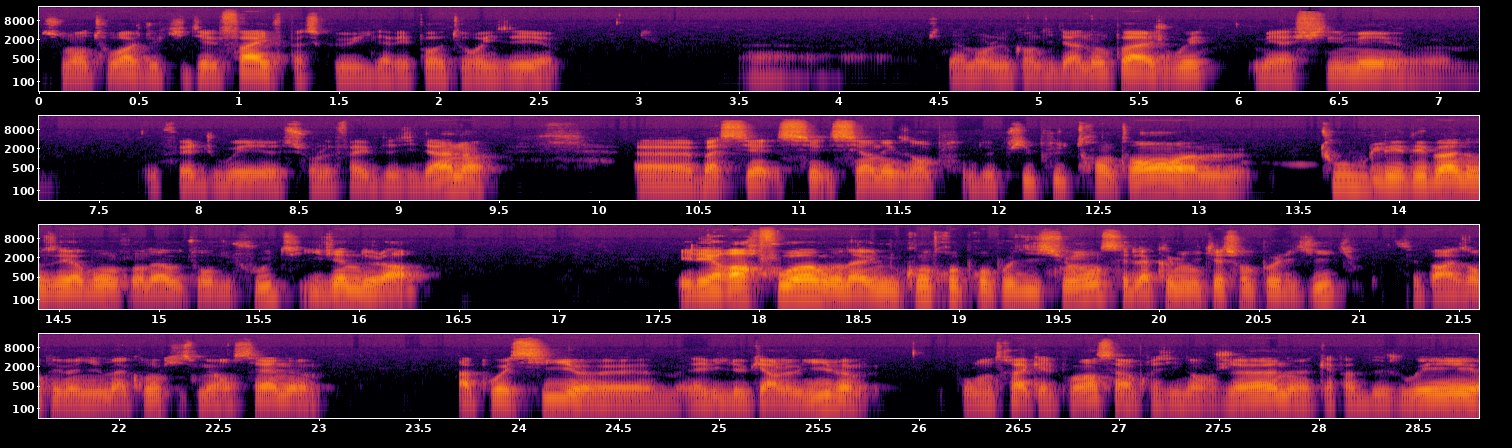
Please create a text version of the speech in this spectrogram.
son entourage de quitter le Five parce qu'il n'avait pas autorisé euh, finalement le candidat non pas à jouer, mais à filmer euh, le fait de jouer sur le five de Zidane, euh, bah c'est un exemple. Depuis plus de 30 ans, tous les débats nauséabonds qu'on a autour du foot, ils viennent de là. Et les rares fois où on a une contre-proposition, c'est de la communication politique. C'est par exemple Emmanuel Macron qui se met en scène à Poissy, la ville de Carle-Olive, pour montrer à quel point c'est un président jeune, capable de jouer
